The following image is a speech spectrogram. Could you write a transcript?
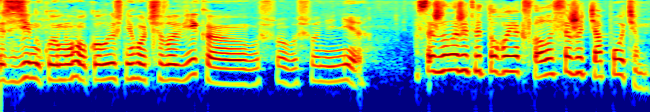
з жінкою мого колишнього чоловіка, що, ви що, ні, ні. Все ж залежить від того, як склалося життя потім.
